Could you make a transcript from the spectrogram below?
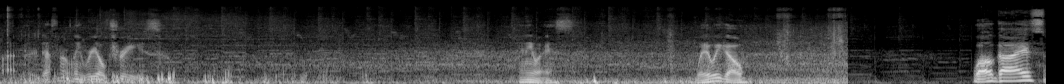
But they're definitely real trees. Anyways, away we go. Well guys,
